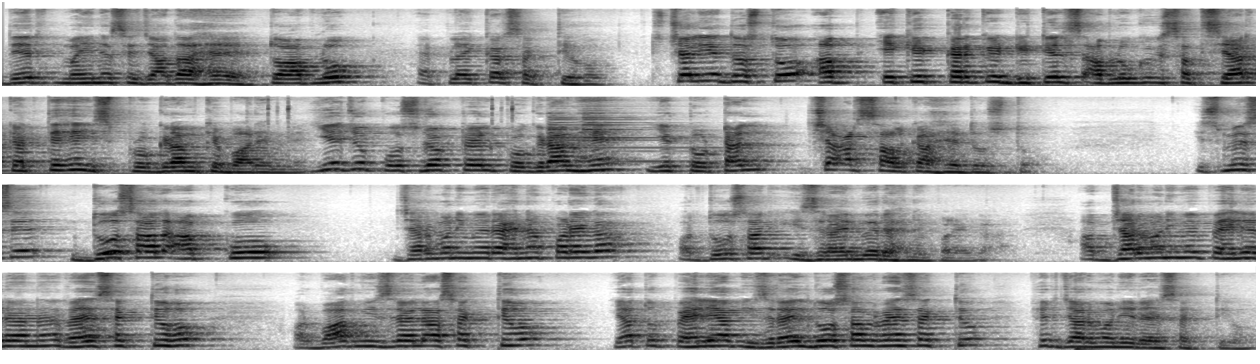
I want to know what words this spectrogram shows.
डेढ़ महीने से ज़्यादा है तो आप लोग अप्लाई कर सकते हो। चलिए दोस्तों, अब एक एक करके डिटेल्स आप लोगों के साथ शेयर करते हैं इस प्रोग्राम के बारे में। ये जो पोस्ट डॉक्टरल प्रोग्राम है, ये टोटल चार साल का है दोस्तों। इसमें से दो साल आपको जर्मनी में रहना पड़ेगा और दो साल इसराइल में रहना पड़ेगा। आप जर्मनी में पहले रहना, रह सकते हो और बाद में इसराइल आ सकते हो, या तो पहले आप इसराइल दो साल रह सकते हो, फिर जर्मनी रह सकते हो।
